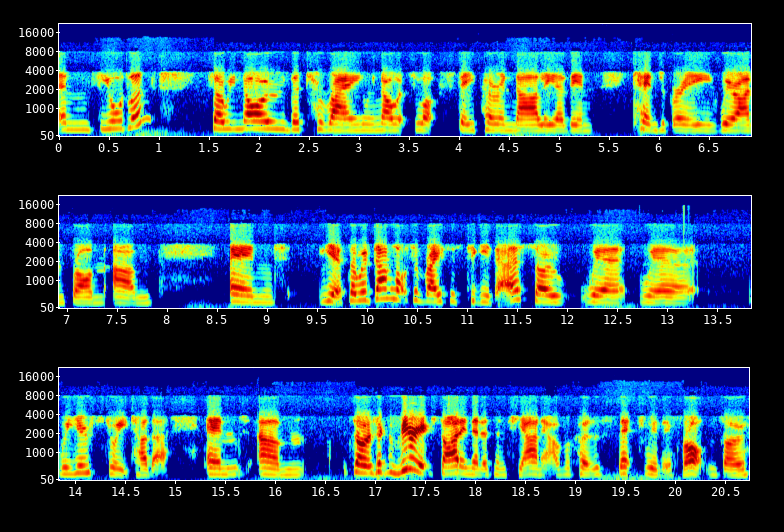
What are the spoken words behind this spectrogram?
in Fiordland, so we know the terrain. We know it's a lot steeper and gnarlier than Canterbury, where I'm from, um, and yeah, so we've done lots of races together, so we're we're we're used to each other, and um, so it's like very exciting that it's in Te Anau because that's where they're from. So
